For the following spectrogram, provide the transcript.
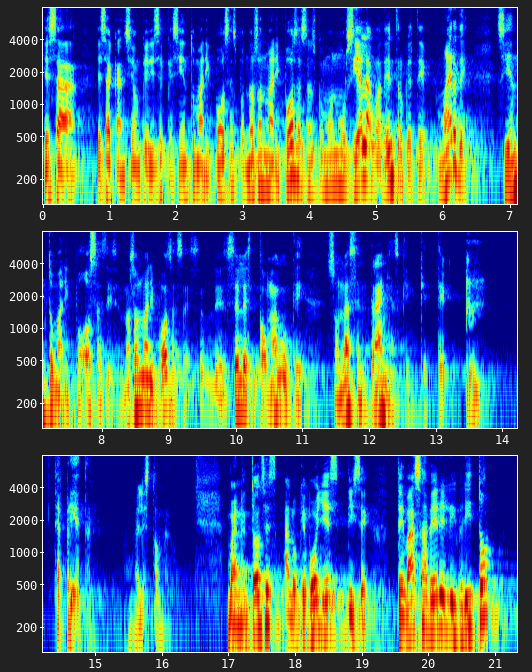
esa, esa canción que dice que siento mariposas, pues no son mariposas, es como un murciélago adentro que te muerde. Siento mariposas, dicen, no son mariposas, es el, estómago que son las entrañas que, te, te aprietan, el estómago. Bueno, entonces a lo que voy es, dice, te vas a ver el librito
